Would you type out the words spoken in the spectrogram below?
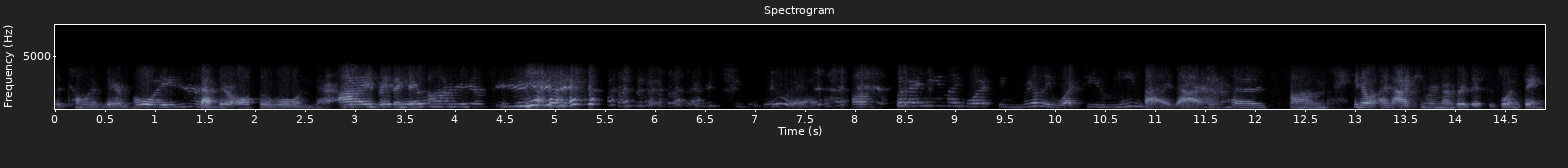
the tone of their voice, Yeah. that they're also rolling their eyes at you? are, yes, do it. Um, but I mean, like, what really? What do you mean by that? Yeah. Because, um, you know, and I can remember this is one thing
